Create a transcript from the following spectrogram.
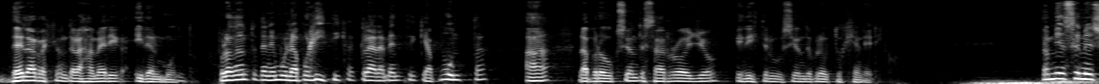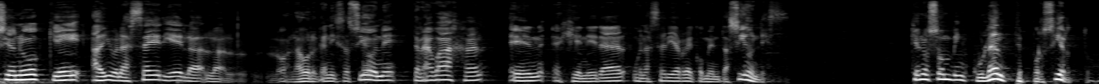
de la región de las Américas y del mundo. Por lo tanto, tenemos una política claramente que apunta a la producción, desarrollo y distribución de productos genéricos. También se mencionó que hay una serie, la, la, las organizaciones trabajan en generar una serie de recomendaciones que no son vinculantes, por cierto.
